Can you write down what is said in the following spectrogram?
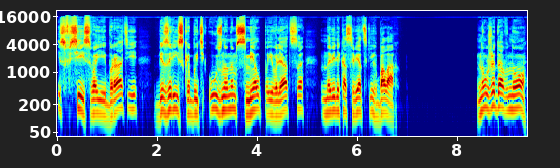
из всей своей братьи, без риска быть узнанным, смел появляться на великосветских балах. Но уже давно,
